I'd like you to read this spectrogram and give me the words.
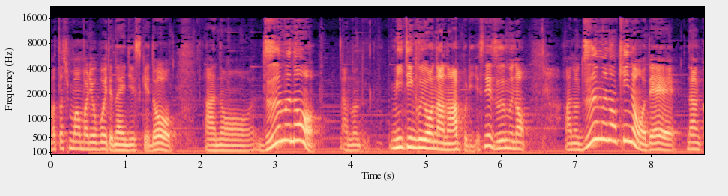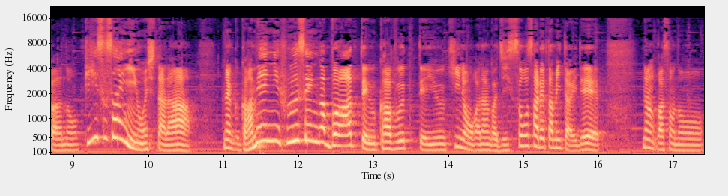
私もあんまり覚えてないんですけどあの Zoom のあのミーティング用のあのアプリですね Zoom の。あの Zoom の機能でなんかあのピースサインをしたらなんか画面に風船がバーって浮かぶっていう機能がなんか実装されたみたいでなんかその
